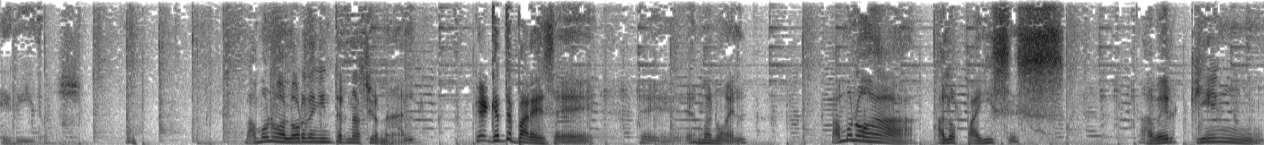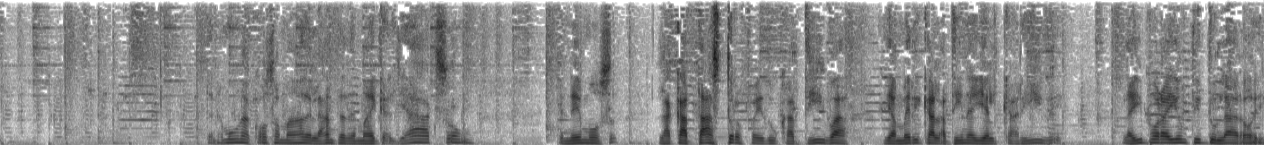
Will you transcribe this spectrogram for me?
heridos. Vámonos al orden internacional. ¿Qué, te parece, eh, Emanuel? Vámonos a, los países a ver quién. Tenemos una cosa más adelante de Michael Jackson. Tenemos la catástrofe educativa de América Latina y el Caribe. Leí por ahí un titular hoy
